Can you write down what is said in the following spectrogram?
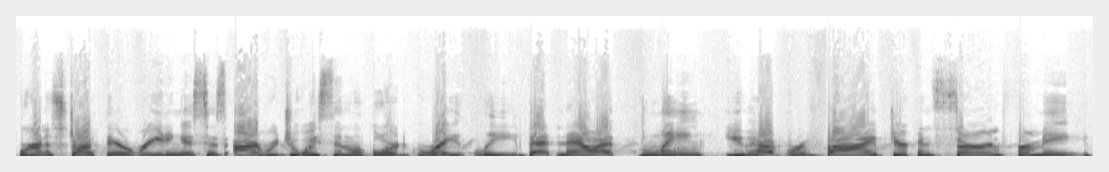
we're going to start there reading. It says, "I rejoice in the Lord greatly that now at length you have revived your concern for me.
